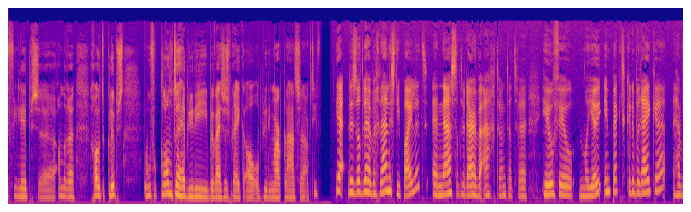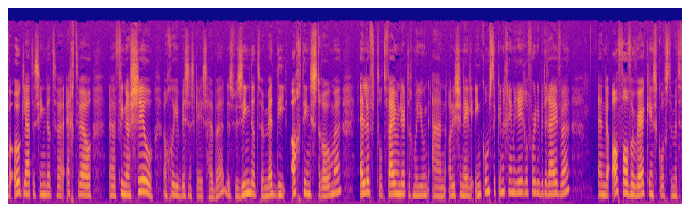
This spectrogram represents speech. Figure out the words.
Philips, andere grote clubs. Hoeveel klanten hebben jullie bij wijze van spreken al op jullie marktplaatsen actief? Ja, dus wat we hebben gedaan is die pilot. En naast dat we daar hebben aangetoond dat we heel veel milieu-impact kunnen bereiken, hebben we ook laten zien dat we echt wel uh, financieel een goede business case hebben. Dus we zien dat we met die 18 stromen 11 tot 35 miljoen aan additionele inkomsten kunnen genereren voor die bedrijven. En de afvalverwerkingskosten met 5,5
